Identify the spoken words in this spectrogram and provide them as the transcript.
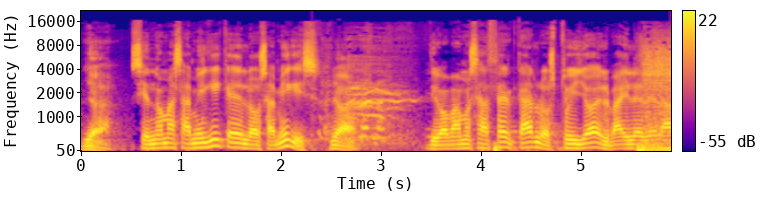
Ya, Siendo más amigui que los amiguis. ya. Digo, vamos a hacer, Carlos, tú y yo, el baile de la.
